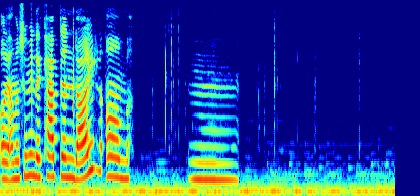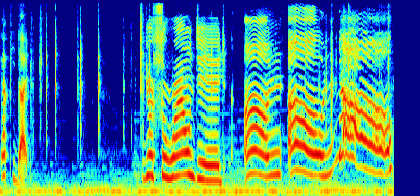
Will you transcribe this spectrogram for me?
Oh, I'm assuming the captain died. Um. Mm, Yep, he died. You're surrounded. Oh, oh no!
